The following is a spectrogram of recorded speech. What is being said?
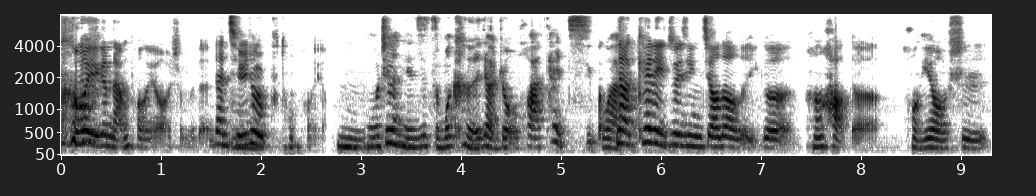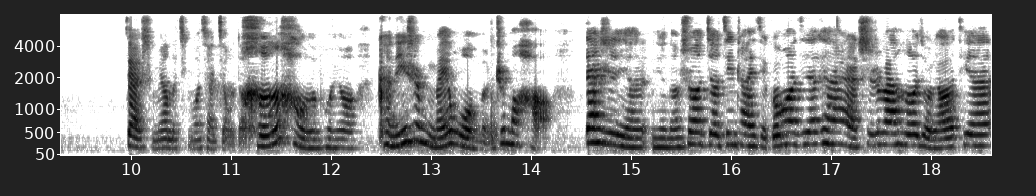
我有一个男朋友什么的，但其实就是普通朋友。嗯我们这个年纪怎么可能讲这种话？太奇怪了。那 Kelly 最近交到了一个很好的朋友，是在什么样的情况下交到的？很好的朋友，肯定是没我们这么好，但是也也能说就经常一起逛逛街、看看展、吃吃饭、喝喝酒、聊聊天，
